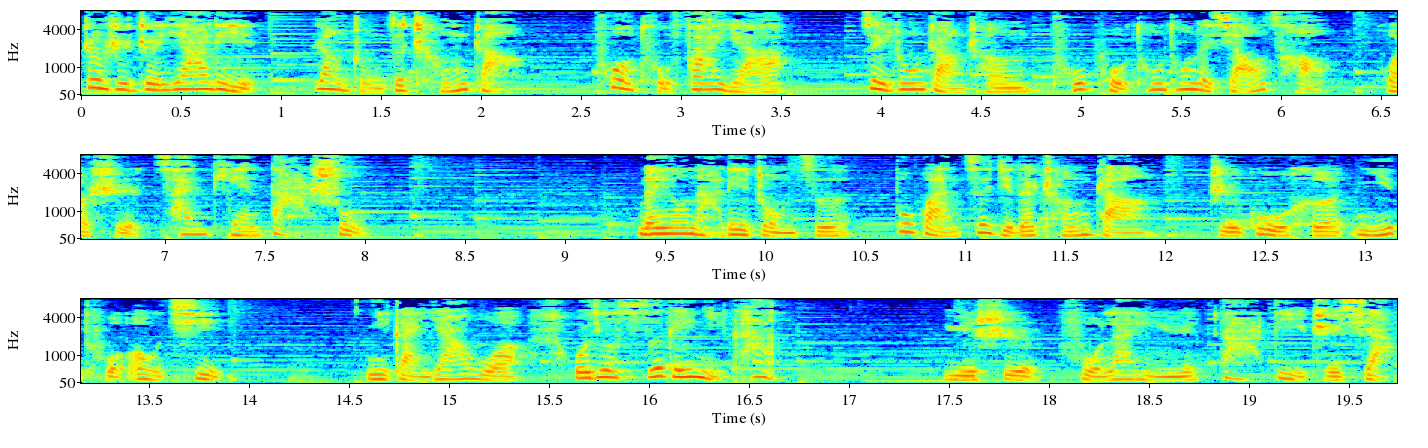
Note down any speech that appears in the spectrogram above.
正是这压力让种子成长、破土发芽，最终长成普普通通的小草，或是参天大树。没有哪粒种子不管自己的成长，只顾和泥土怄气。你敢压我，我就死给你看。于是腐烂于大地之下。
